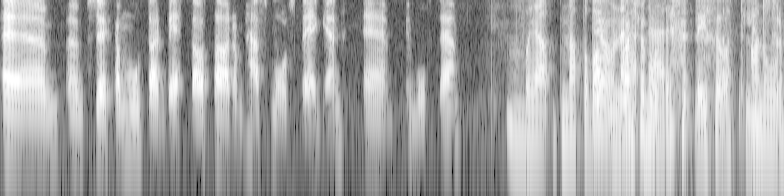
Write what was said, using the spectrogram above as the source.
eh, eh, försöka motarbeta och ta de här små stegen eh, emot det. Mm. Får jag nappa bara på ja, när, när Anu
